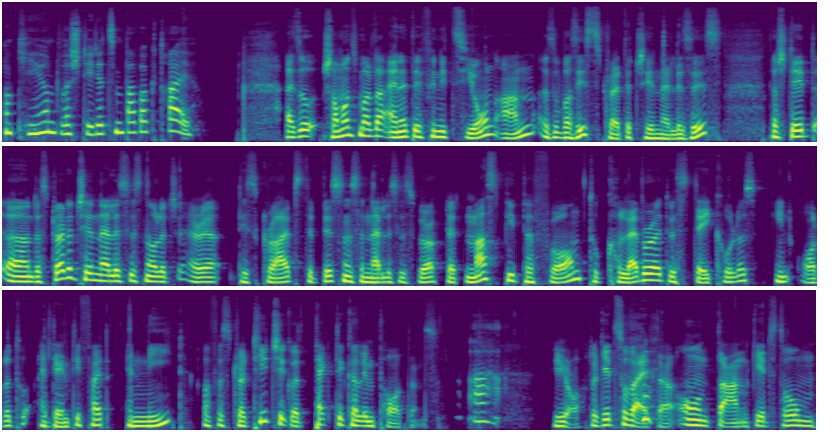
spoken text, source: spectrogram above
Okay, und was steht jetzt im Barbock 3? Also schauen wir uns mal da eine Definition an. Also was ist Strategy Analysis? Da steht, uh, the Strategy Analysis Knowledge Area describes the business analysis work that must be performed to collaborate with stakeholders in order to identify a need of a strategic or tactical importance. Aha. Ja, da geht's so weiter. Und dann geht's drum,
